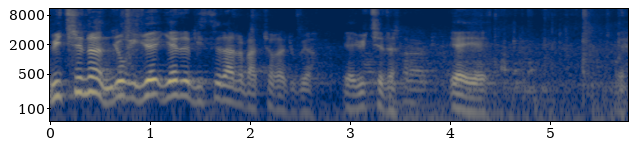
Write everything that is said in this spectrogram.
위치는 여기 얘, 얘를 미스라를 맞춰가지고요. 예, 위치를 예, 예. 예,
